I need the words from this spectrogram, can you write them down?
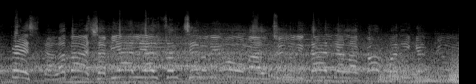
e pesta, la bacia, Vialli alza il cielo di Roma, al cielo d'Italia, la Coppa dei Campioni.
